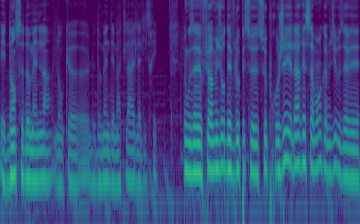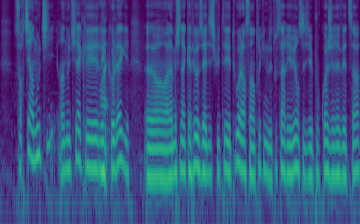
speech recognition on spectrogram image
et dans ce domaine-là, donc le domaine des matelas et de la literie. Donc vous avez au fur et à mesure développé ce, projet. Et là récemment, comme dit, vous avez sorti un outil, un outil avec les, collègues euh, à la machine à café. Vous avez discuté et tout. Alors c'est un truc qui nous est tous arrivé. On s'est dit pourquoi j'ai rêvé de ça?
